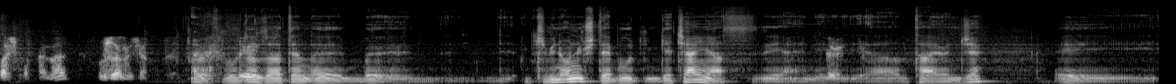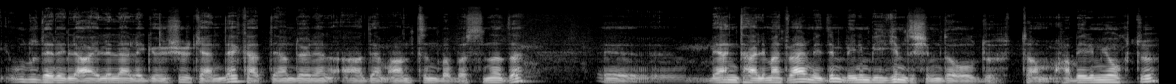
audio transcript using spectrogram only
başbakana uzanacaktı. Evet burada evet. zaten e, 2013'te bu geçen yaz yani evet. 6 ay önce e, Uludereli ailelerle görüşürken de katliamda ölen Adem Ant'ın babasına da e, ben talimat vermedim. Benim bilgim dışımda oldu. Tam haberim yoktu.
